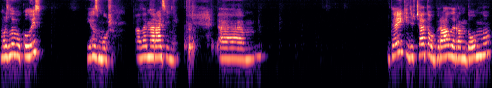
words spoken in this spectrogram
Можливо, колись я зможу, але наразі ні. Ем, деякі дівчата обирали рандомно,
